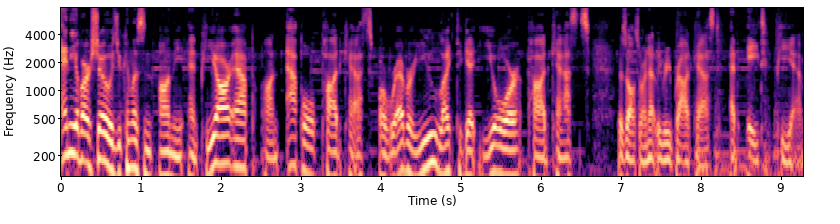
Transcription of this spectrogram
any of our shows, you can listen on the NPR app, on Apple Podcasts, or wherever you like to get your podcasts. There's also our nightly rebroadcast at 8 p.m.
